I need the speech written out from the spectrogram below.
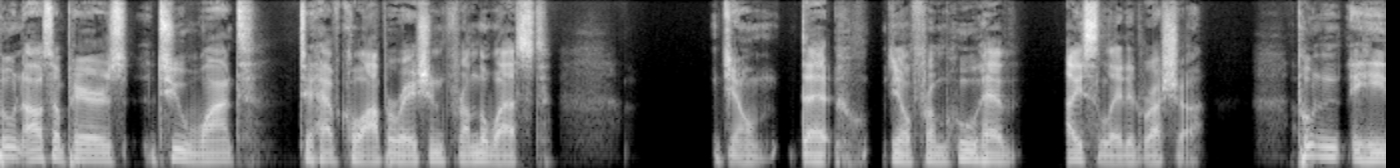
Putin also appears to want to have cooperation from the West you know that you know from who have isolated Russia. Putin he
